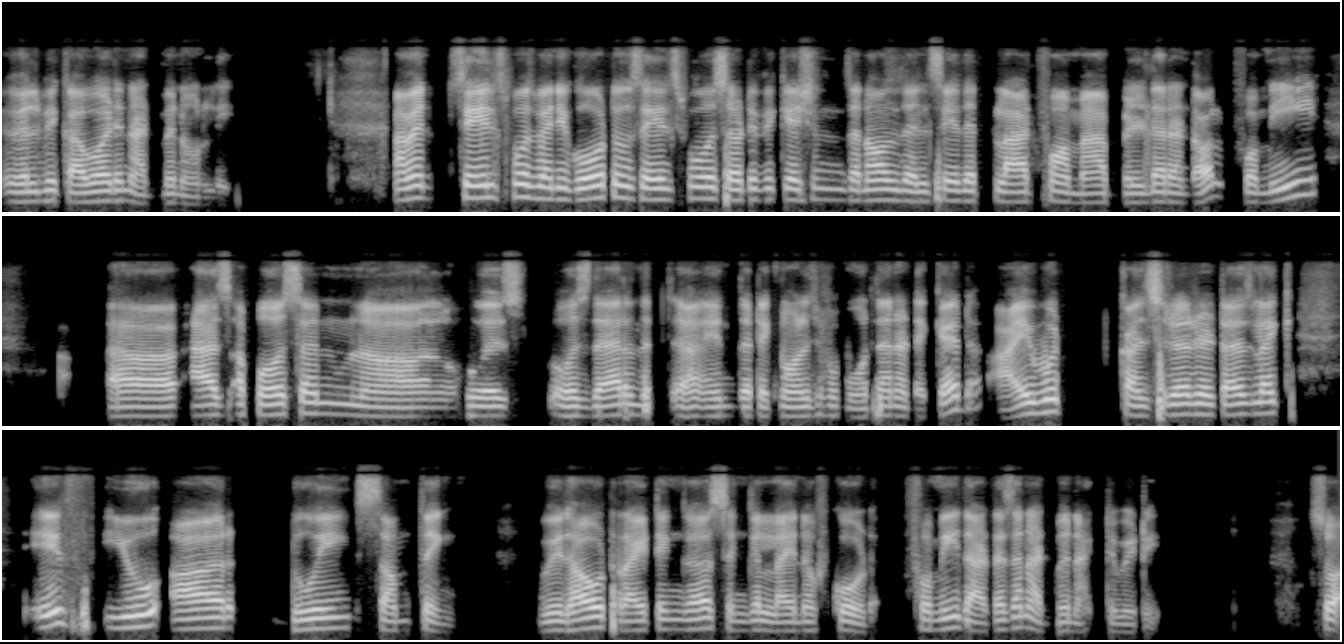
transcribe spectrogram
will be covered in admin only. I mean, Salesforce, when you go to Salesforce certifications and all, they'll say that platform app builder and all. For me, uh, as a person uh, who is who is there in the uh, in the technology for more than a decade, I would consider it as like if you are doing something without writing a single line of code, for me that is an admin activity. So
